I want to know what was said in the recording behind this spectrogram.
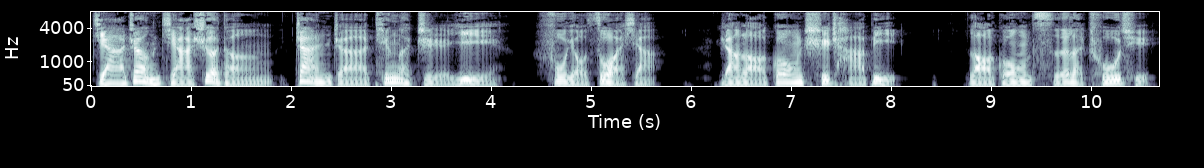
贾政、贾赦等站着听了旨意，复又坐下，让老公吃茶毕，老公辞了出去。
